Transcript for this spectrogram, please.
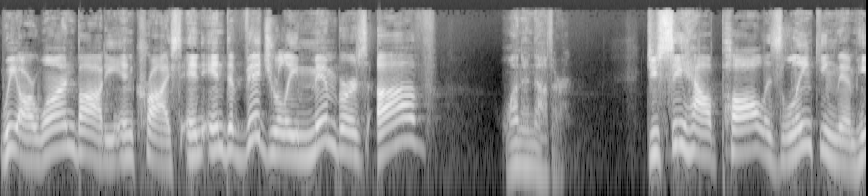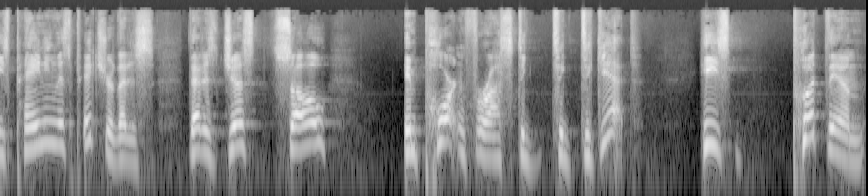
we are one body in Christ and individually members of one another. Do you see how Paul is linking them? He's painting this picture that is, that is just so important for us to, to, to get. He's put them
